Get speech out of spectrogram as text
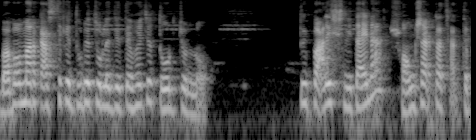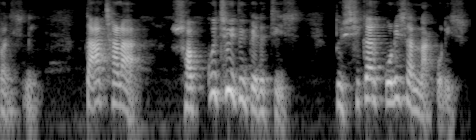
বাবা মার কাছ থেকে দূরে চলে যেতে হয়েছে তোর জন্য। তুই পারিসনি, তাই না? সংসারটা ছাড়তে পারিসনি। তাছাড়া সব কিছুই তুই পেরেছিস। তুই স্বীকার করিস আর না করিস।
